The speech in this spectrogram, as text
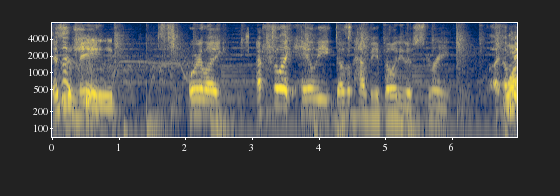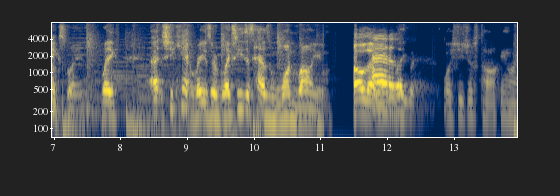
Is it me or like I feel like Haley doesn't have the ability to scream. Like, let me explain. Like I, she can't raise her like she just has one volume. Oh, that Oh. one like was she just talking like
